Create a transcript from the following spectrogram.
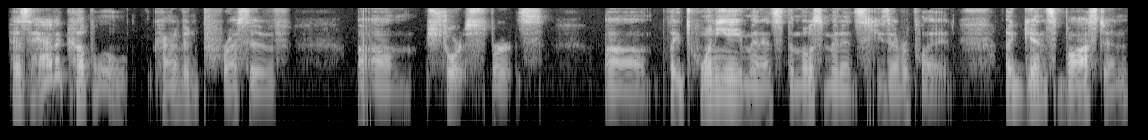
has had a couple kind of impressive um, short spurts. Um, played 28 minutes, the most minutes he's ever played, against Boston.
